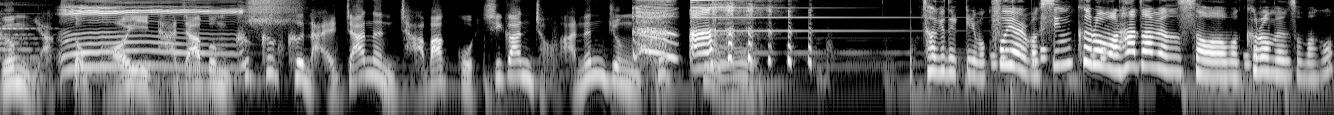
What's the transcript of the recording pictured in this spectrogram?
지금 약속 음. 거의 다 잡음 크크크 날짜는 잡았고 시간 정하는 중 아. 크크. 자기들끼리 막 후회를 막 싱크로만 하자면서 막 그러면서 막 어?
